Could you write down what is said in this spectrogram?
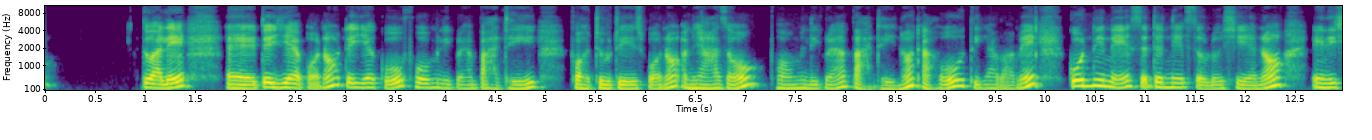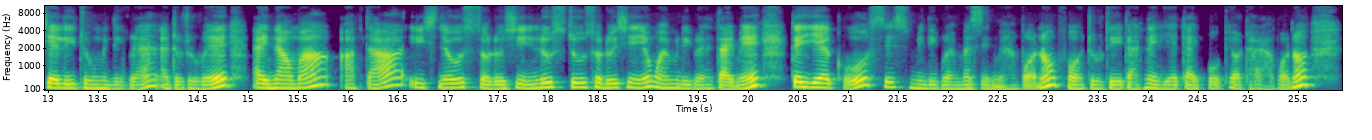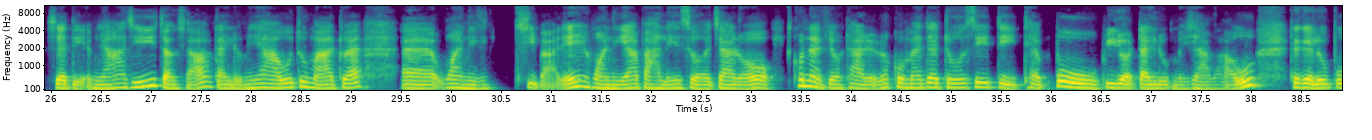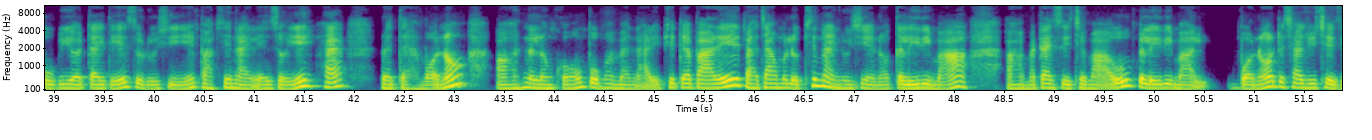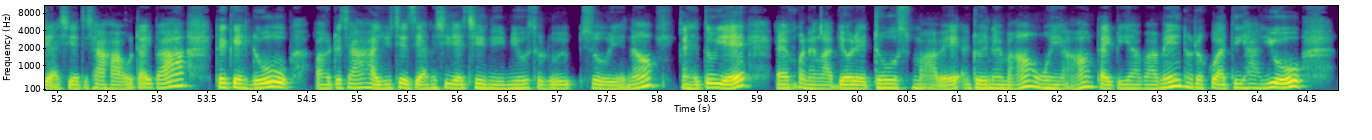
သူကလည်းအဲတရက်ပေါ့နော်တရက်ကို4 mg per day for 2 days ပေါ့နော်အများဆုံး4 mg per day เนาะဒါကိုသိရပါမယ်6နှစ်နဲ့7နှစ်ဆိုလို့ရှိရင်เนาะ initially 2 mg အတူတူပဲအဲနောက်မှာ after each dose ဆိုလို့ရှိရင် loose 2ဆိုလို့ရှိရင်1 mg တိုက်မယ်တရက်ကို6 mg maximum ပေါ့နော် for 2 day ဒါနှစ်ရက်တိုက်ဖို့ပြောထားတာပေါ့နော်ရက်တွေအများကြီးတောက်လျှောက်တိုက်လို့မရဘူးသူ့မှာအတွက်အဲ1 ရှိပါတယ်။ဝန်ဒီကဘာလဲဆိုတော့ကြတော့ခုနပြောထားတဲ့ recommended dose တွေထက်ပိုပြီးတော့တိုက်လို့မရပါဘူး။တကယ်လို့ပိုပြီးတော့တိုက်တယ်ဆိုလို့ရှိရင်ဘာဖြစ်နိုင်လဲဆိုရင် heart rhythm ပေါ့နော်။အာနှလုံးခုန်ပုံမှန်မှန်တာတွေဖြစ်တတ်ပါတယ်။ဒါကြောင့်မလို့ဖြစ်နိုင်လို့ရှိရင်တော့ကလေးတွေမှာအာမတိုက်စေချင်ပါဘူး။ကလေးတွေမှာ ပေါ့နော်တခြားရွေးချယ်စရာရှိတဲ့တခြားဟာကိုတိုက်ပါတကယ်လို့တခြားဟာရွေးချယ်စရာမရှိတဲ့အခြေအနေမျိုးဆိုလို့ဆိုရင်နော်အဲသူ့ရဲ့အဲခုနကပြောတဲ့ dose မှာပဲအတွင်းထဲမှာဝင်အောင်တိုက်ပေးရပါမယ်နောက်တစ်ခုကဒီဟာယူကို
